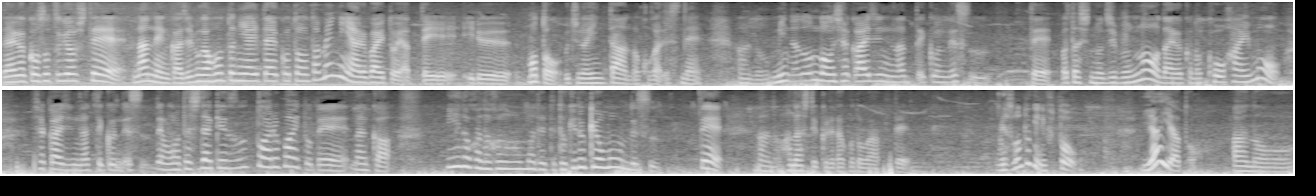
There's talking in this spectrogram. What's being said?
大学を卒業して何年か自分が本当にやりたいことのためにアルバイトをやっている元うちのインターンの子がですねあのみんなどんどん社会人になっていくんですって私の自分の大学の後輩も社会人になっていくんです。でも私だけずっとアルバイトでなんかいいのかなこのままでって時々思うんですってあの話してくれたことがあって。いやその時にふといやいやとあの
